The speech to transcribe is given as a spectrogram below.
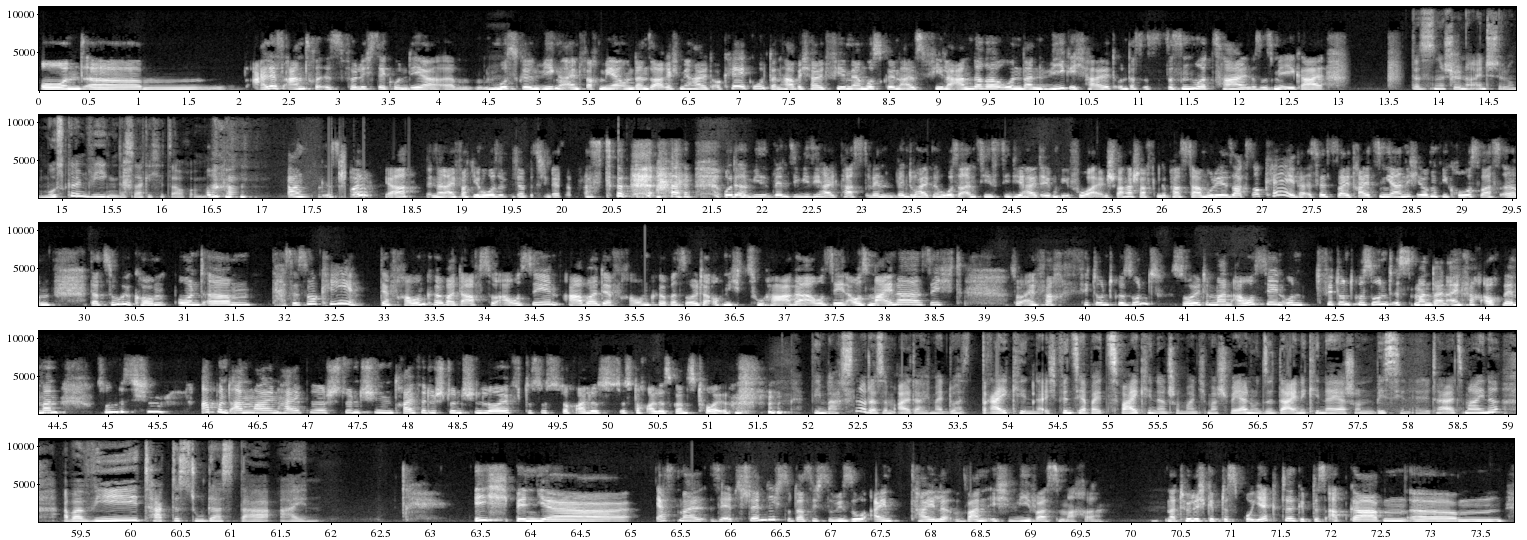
Und ähm, alles andere ist völlig sekundär. Ähm, mhm. Muskeln wiegen einfach mehr und dann sage ich mir halt, okay, gut, dann habe ich halt viel mehr Muskeln als viele andere und dann wiege ich halt und das ist, das sind nur Zahlen, das ist mir egal. Das ist eine schöne Einstellung. Muskeln wiegen, das sage ich jetzt auch immer. Umfang ist toll, ja, wenn dann einfach die Hose wieder ein bisschen besser passt. Oder wie, wenn sie, wie sie halt passt, wenn, wenn du halt eine Hose anziehst, die dir halt irgendwie vor allen Schwangerschaften gepasst haben, wo du dir sagst, okay, da ist jetzt seit 13 Jahren nicht irgendwie groß was ähm, dazugekommen. Und ähm, das ist okay. Der Frauenkörper darf so aussehen, aber der Frauenkörper sollte auch nicht zu hager aussehen. Aus meiner Sicht so einfach fit und gesund sollte man aussehen und fit und gesund ist man dann einfach auch, wenn man so ein bisschen ab und an mal ein halbes Stündchen, dreiviertel Stündchen läuft, das ist doch alles, ist doch alles ganz toll. Wie machst du das im Alter? Ich meine, du hast drei Kinder. Ich finde es ja bei zwei Kindern schon manchmal schwer. Nun sind deine Kinder ja schon ein bisschen älter als meine. Aber wie taktest du das da ein? Ich bin ja erstmal selbstständig, sodass ich sowieso einteile, wann ich wie was mache. Natürlich gibt es Projekte, gibt es Abgaben. Ähm,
